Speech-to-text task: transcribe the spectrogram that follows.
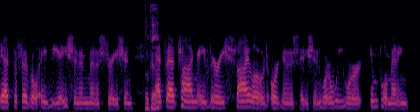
at the Federal Aviation Administration Okay. at that time a very siloed organization where we were implementing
